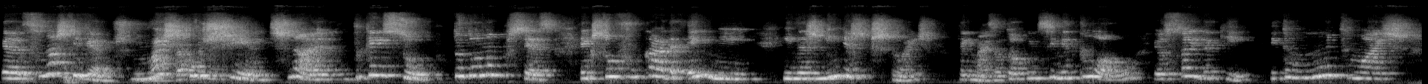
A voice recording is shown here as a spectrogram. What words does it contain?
Eh, se nós estivermos mais conscientes não é, de quem sou, de estou num processo em que estou focada em mim e nas minhas questões, tenho mais autoconhecimento, logo eu saio daqui e estou muito mais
